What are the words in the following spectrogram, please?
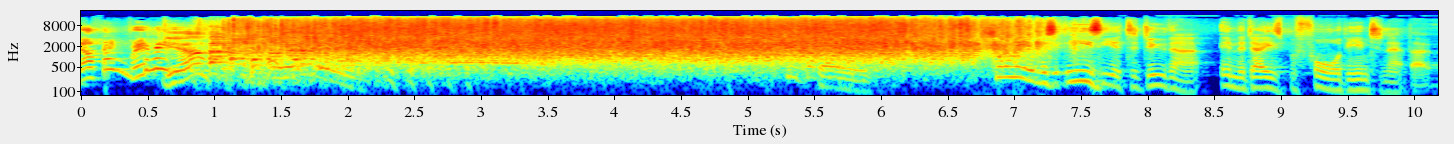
nothing, really. Yeah? Surely it was easier to do that in the days before the internet, though.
